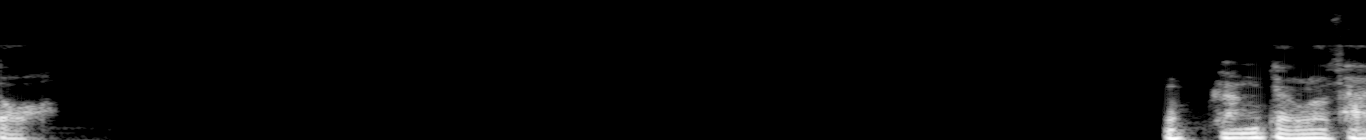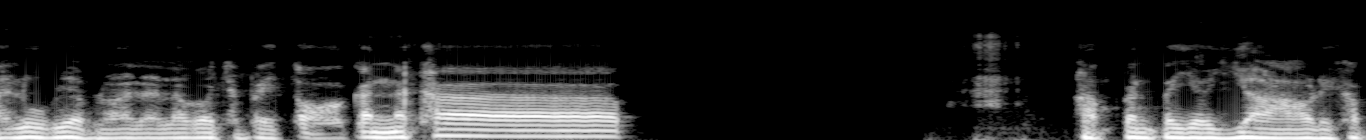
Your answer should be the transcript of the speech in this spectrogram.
ต่อหลังจากเราถ่ายรูปเรียบร้อยแล้วเราก็จะไปต่อกันนะครับ ขับกันไปยาวๆเลยครับ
